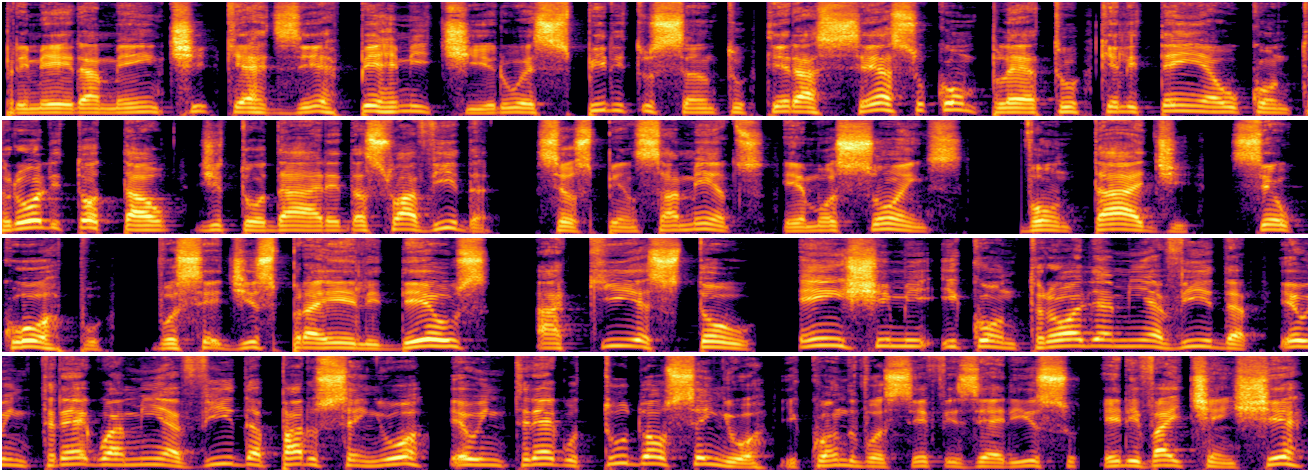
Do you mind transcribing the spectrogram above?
Primeiramente, quer dizer permitir o Espírito Santo ter acesso completo, que ele tenha o controle total de toda a área da sua vida, seus pensamentos, emoções, vontade, seu corpo. Você diz para ele: Deus, aqui estou, Enche-me e controle a minha vida. Eu entrego a minha vida para o Senhor, eu entrego tudo ao Senhor. E quando você fizer isso, ele vai te encher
